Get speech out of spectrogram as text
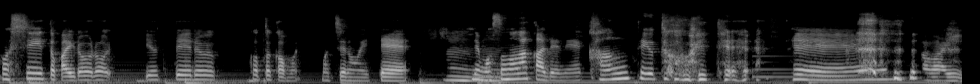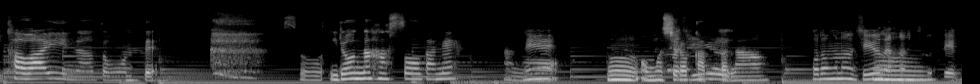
星とかいろいろ言ってる子とかももちろんいて、うんでもその中でね「勘」って言った子がいて。へえ。かわいい。可愛いなと思って、そういろんな発想がねあのね。うん面白かったな。子供の自由な発想って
